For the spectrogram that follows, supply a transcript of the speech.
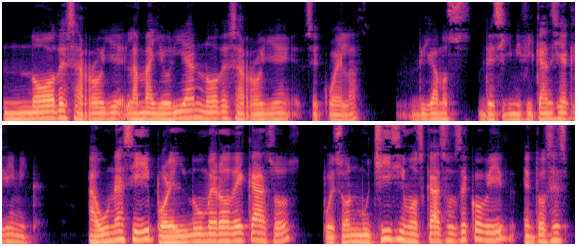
no desarrolle, la mayoría no desarrolle secuelas, digamos, de significancia clínica. Aún así, por el número de casos, pues son muchísimos casos de COVID, entonces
